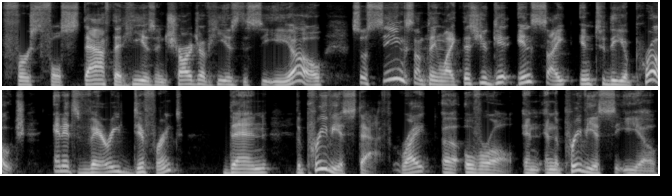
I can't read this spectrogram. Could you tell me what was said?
first full staff that he is in charge of. He is the CEO. So seeing something like this, you get insight into the approach, and it's very different than the previous staff, right? Uh, overall, and and the previous CEO.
